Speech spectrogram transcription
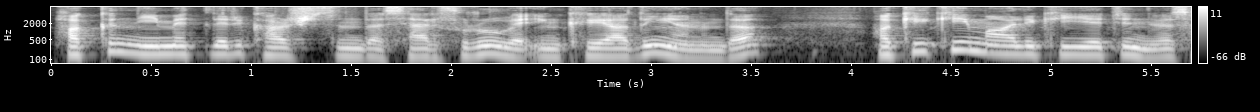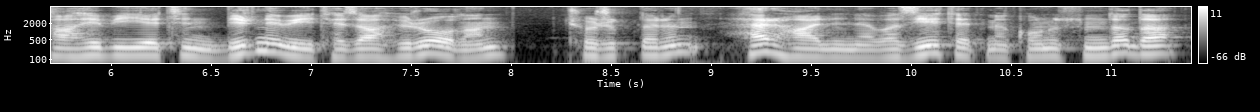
hakkın nimetleri karşısında serfuru ve inkiyadın yanında hakiki malikiyetin ve sahibiyetin bir nevi tezahürü olan çocukların her haline vaziyet etme konusunda da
